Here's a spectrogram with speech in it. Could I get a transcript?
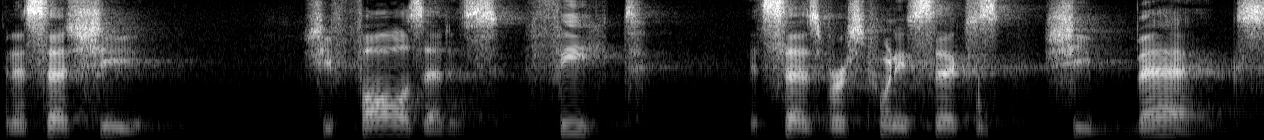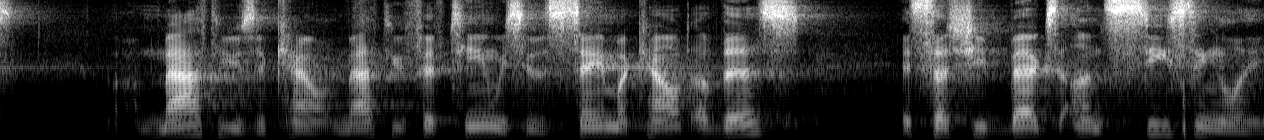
And it says she she falls at his feet. It says verse 26, she begs. Matthew's account, Matthew 15, we see the same account of this. It says she begs unceasingly.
